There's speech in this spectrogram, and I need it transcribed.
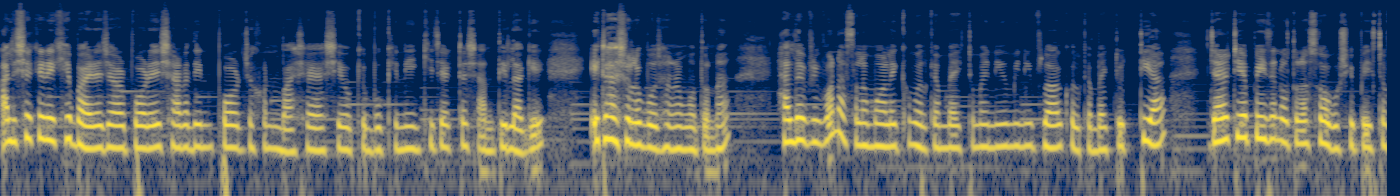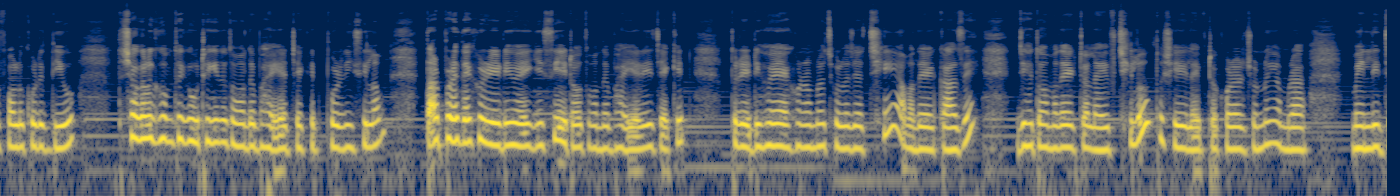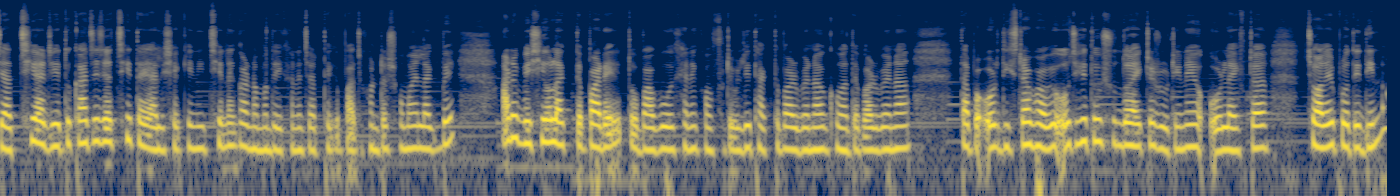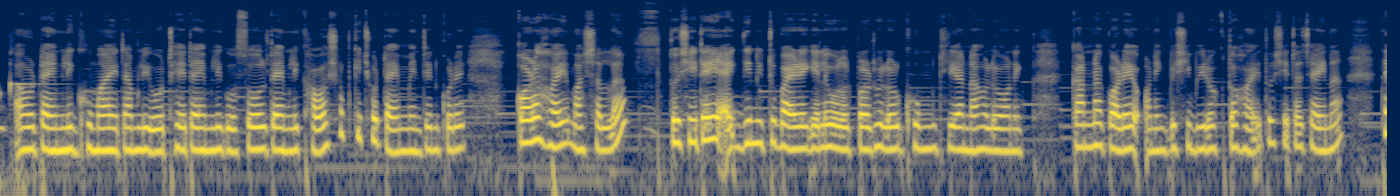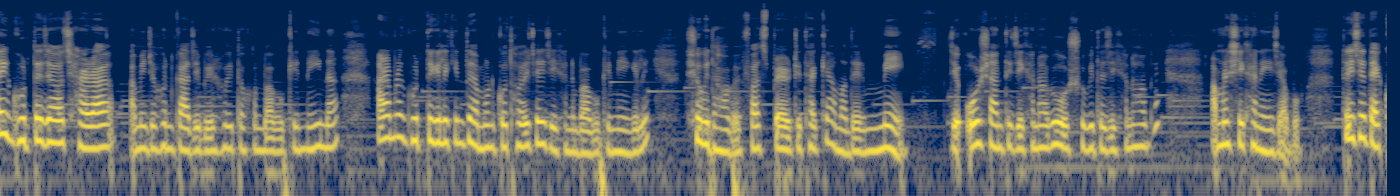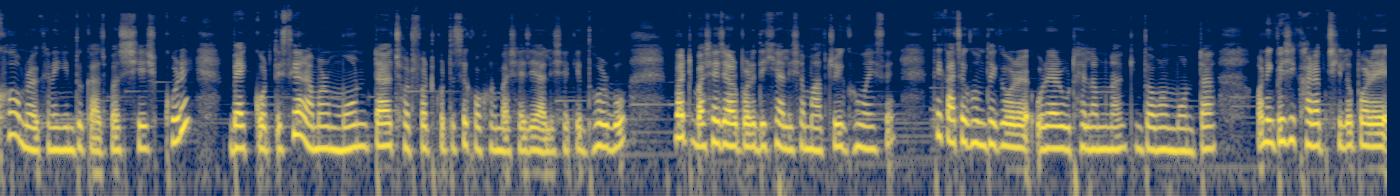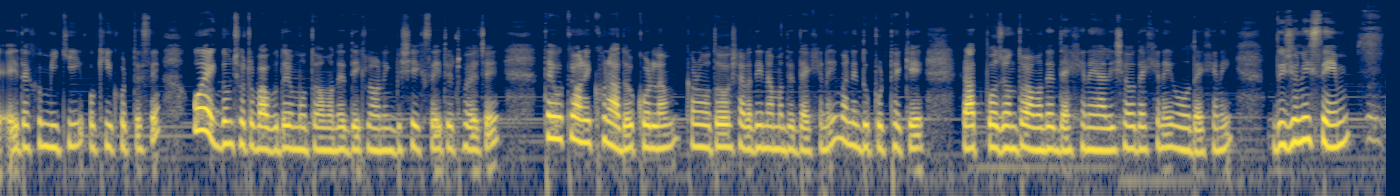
আলিশাকে রেখে বাইরে যাওয়ার পরে সারাদিন পর যখন বাসায় আসে, ওকে বুকে নিয়ে কি যে একটা শান্তি লাগে, এটা আসলে বোঝানোর মতো না। হ্যালো এভরিওয়ান আসসালামু আলাইকুম welcome back to my new mini blog welcome back to Tia যারা টিয়া পেজে নতুন আসো অবশ্যই পেজটা ফলো করে দিও। তো সকালে ঘুম থেকে উঠে কিন্তু তোমাদের ভাইয়ার জ্যাকেট পরে নিয়েছিলাম তারপরে দেখো রেডি হয়ে গেছি, এটাও তোমাদের ভাইয়ারই জ্যাকেট তো রেডি হয়ে এখন আমরা চলে যাচ্ছি আমাদের কাজে। যেহেতু আমাদের একটা লাইভ ছিল, তো সেই লাইভটা করার জন্যই আমরা মেনলি যাচ্ছি। আর যেহেতু কাজে যাচ্ছি, তাই আলিশাকে নিচ্ছে না, কারণ আমাদের এখানে চার থেকে পাঁচ ঘণ্টা সময় লাগবে। আরও বেশিও লাগতে পারে, তো বাবু এখানে কমফোর্টেবলি থাকতে পারবে না, ঘুমাতে পারবে না। তারপর ওর ডিস্টার্ব হবে। ও যেহেতু সুন্দর একটা রুটিনে ওর লাইফটা চলে প্রতিদিন, আর টাইমলি ঘুমায় টাইমলি ওঠে টাইমলি গোসল টাইমলি খাওয়া সব কিছু টাইম মেনটেন করে করা হয় মাসাল্লাহ তো সেটাই একদিন একটু বাইরে গেলে ওলট পালট হলে ওর ঘুম ক্লিয়ার না হলেও অনেক কান্না করে, অনেক বেশি বিরক্ত হয়, তো সেটা চাই না। তাই ঘুরতে যাওয়া ছাড়া আমি যখন কাজে বের হই তখন বাবুকে নেই না। আর আমরা ঘুরতে গেলে কিন্তু এমন কোথাও যাই যেখানে বাবুকে নিয়ে গেলে সুবিধা হবে। ফার্স্ট প্রায়োরিটি থাকে আমাদের মেয়ে। যে ওর শান্তি যেখানে হবে, ওর সুবিধা যেখানে হবে, আমরা সেখানেই যাব। তো এই যে দেখো, আমরা ওখানে কিন্তু কাজবাজ শেষ করে ব্যাক করতেছি। আর আমার মনটা ছটফট করতেছে কখন বাসায় যেয়ে আলিশাকে ধরবো। বাট বাসায় যাওয়ার পরে দেখি আলিশা মাত্রই ঘুমাইছে। তাই কাঁচা ঘুম থেকে ওরা, ওরে আর উঠাইলাম না। কিন্তু আমার মনটা অনেক বেশি খারাপ ছিল। পরে এই দেখো মিকি, ও কি করতেছে? ও একদম ছোট বাবুদের মতো আমাদের দেখলে অনেক বেশি এক্সাইটেড হয়ে যায়। তাই ওকে অনেকক্ষণ আদর করলাম। কারণ ও তো সারাদিন আমাদের দেখে নাই। মানে দুপুর থেকে রাত পর্যন্ত আমাদের দেখে নাই, আলিশাও দেখে নাই। ও দেখে নাই। দুজনেই সেম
